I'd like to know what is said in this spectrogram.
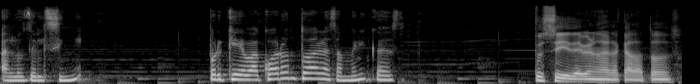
a los del cine? Porque evacuaron todas las Américas. Pues sí, debieron haber sacado a todos.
